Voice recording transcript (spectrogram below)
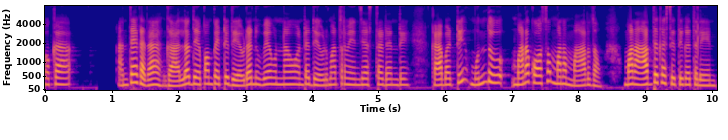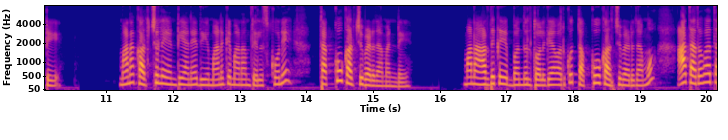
ఒక అంతే కదా గాల్లో దీపం పెట్టి దేవుడా నువ్వే ఉన్నావు అంటే దేవుడు మాత్రం ఏం చేస్తాడండి? కాబట్టి ముందు మన కోసం మనం మారదాం. మన ఆర్థిక స్థితిగతులు ఏంటి? మన ఖర్చులు ఏంటి అనేది మనకి మనం తెలుసుకొని తక్కువ ఖర్చు పెడదామండి. మన ఆర్థిక ఇబ్బందులు తొలగే వరకు తక్కువ ఖర్చు పెడదాము. ఆ తర్వాత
